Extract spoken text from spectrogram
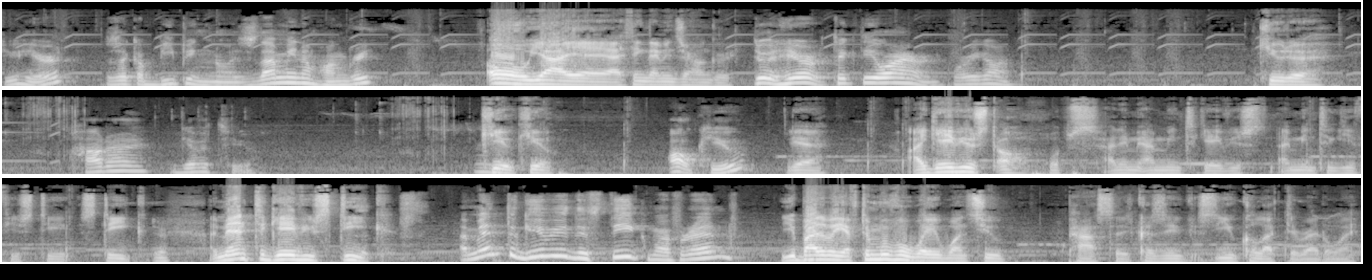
Do you hear it? There's like a beeping noise. Does that mean I'm hungry? Oh, yeah, yeah, yeah. I think that means you're hungry. Dude, here, take the iron. Where are you going? Q to How do I give it to you? Q, Q. Oh, Q? Yeah. I gave you. St- oh, whoops! I didn't. Mean, I mean to give you. I mean to give you ste- steak. Yeah. I meant to give you steak. I meant to give you the stick, my friend. You. By the way, you have to move away once you pass it because you you collect it right away.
